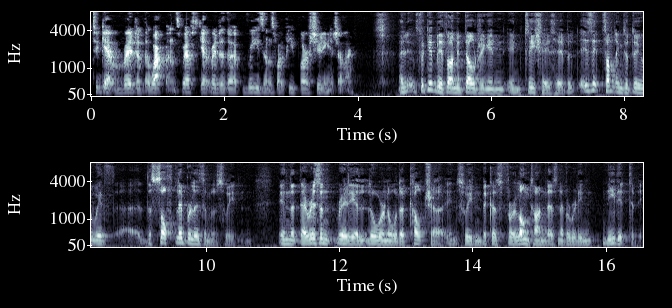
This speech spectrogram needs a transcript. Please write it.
to get rid of the weapons. We have to get rid of the reasons why people are shooting each other. And forgive me if I'm indulging in, in cliches here, but is it something to do with uh, the soft liberalism of Sweden, in that there isn't really a law and order culture in Sweden because for a long time there's never really needed to be?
